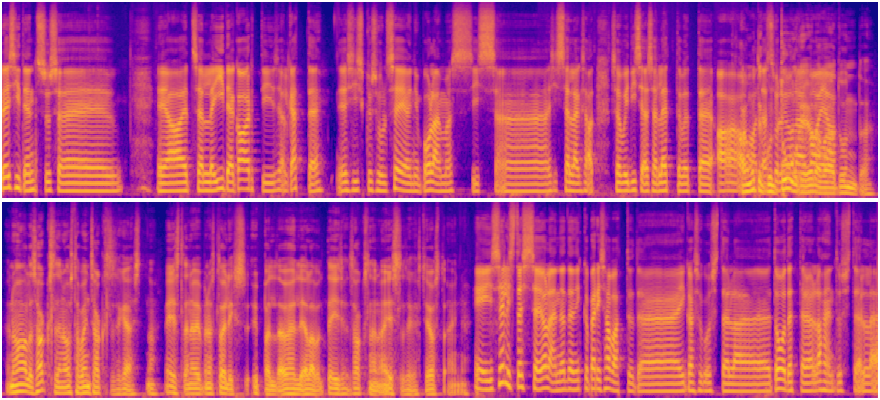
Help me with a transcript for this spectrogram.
residentsuse ja et selle ID-kaardi seal kätte. ja siis, kui sul see on juba olemas, siis äh,, siis sellega saad, sa võid ise selle ettevõtte. aga ma mõtlen, kultuuri ei ole vaja tunda, noh a la sakslane ostab ainult sakslase käest, noh eestlane võib ennast lolliks hüpelda ühel jala pealt teisele, sakslane eestlase käest ei osta, on ju. ei, sellist asja ei ole, nad on ikka päris avatud äh, igasugustele toodetele, lahendustele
